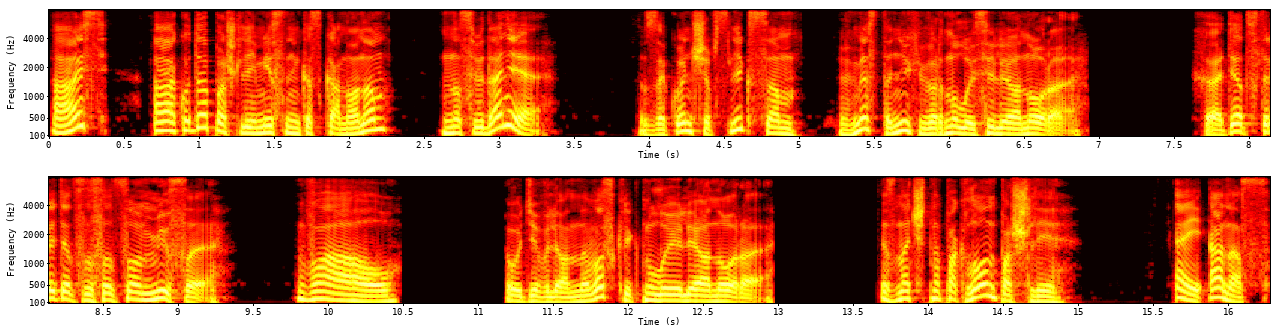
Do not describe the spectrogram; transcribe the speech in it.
«Ась, а куда пошли миссонька с каноном? На свидание?» Закончив с Ликсом, Вместо них вернулась Элеонора. «Хотят встретиться с отцом Мисы». «Вау!» Удивленно воскликнула Элеонора. «Значит, на поклон пошли?» «Эй, Анас,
